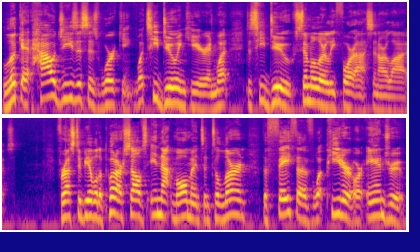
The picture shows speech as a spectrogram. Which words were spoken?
look at how Jesus is working. What's he doing here, and what does he do similarly for us in our lives? For us to be able to put ourselves in that moment and to learn the faith of what Peter or Andrew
